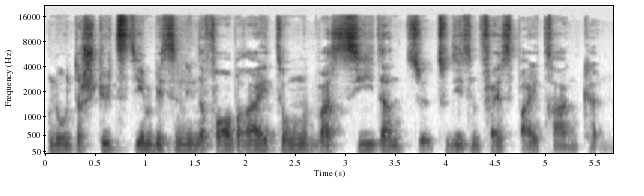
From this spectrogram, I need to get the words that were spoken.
und unterstützt die ein bisschen in der Vorbereitung, was sie dann zu, zu diesem Fest beitragen können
